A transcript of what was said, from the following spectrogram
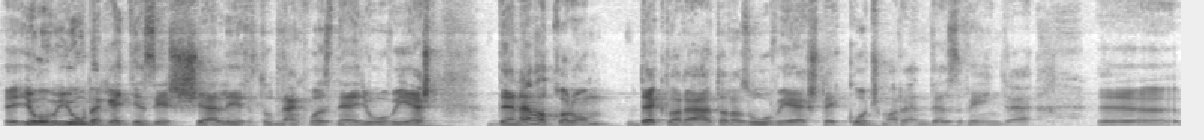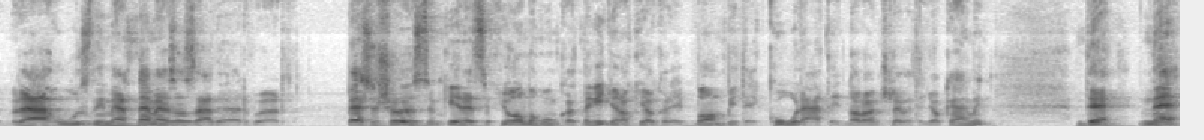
jó, jó megegyezéssel létre tudnánk hozni egy OVS-t, de nem akarom deklaráltan az OVS-t egy kocsma rendezvényre ráhúzni, mert nem ez az Otherworld. Persze sörözzünk, érezzük jól magunkat, meg igyan, aki akar egy bambit, egy kólát, egy narancslevet, egy akármit, de ne,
